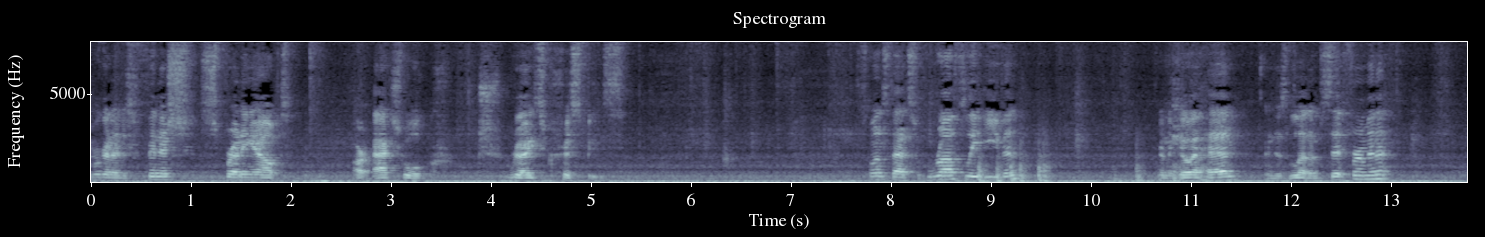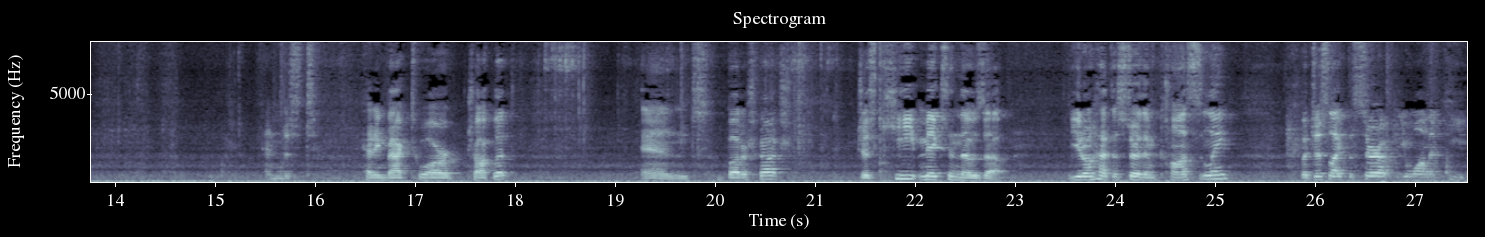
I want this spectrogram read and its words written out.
we're gonna just finish spreading out our actual Rice Krispies. So once that's roughly even, we're gonna go ahead and just let them sit for a minute. And just heading back to our chocolate and butterscotch. Just keep mixing those up. You don't have to stir them constantly, but just like the syrup, you want to keep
